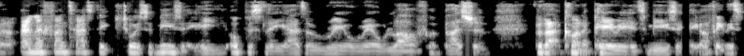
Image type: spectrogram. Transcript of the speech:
uh, and a fantastic choice of music. He obviously has a real, real love and passion for that kind of period's music. I think this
